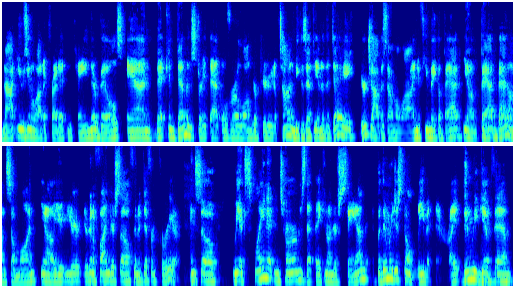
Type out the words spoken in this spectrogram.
not using a lot of credit and paying their bills and that can demonstrate that over a longer period of time because at the end of the day your job is on the line. If you make a bad you know bad bet on someone you know you, you're you're going to find yourself in a different career. And so we explain it in terms that they can understand but then we just don't leave it there right? Then we give mm-hmm. them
